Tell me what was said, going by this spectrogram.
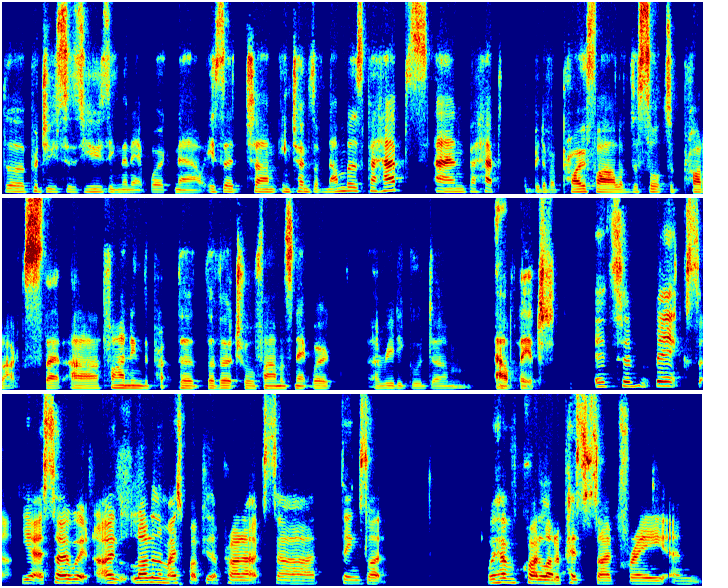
the producers using the network now? Is it um, in terms of numbers, perhaps, and perhaps a bit of a profile of the sorts of products that are finding the the, the virtual farmers network a really good um, outlet? It's a mix, yeah. So it, a lot of the most popular products are things like we have quite a lot of pesticide free and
